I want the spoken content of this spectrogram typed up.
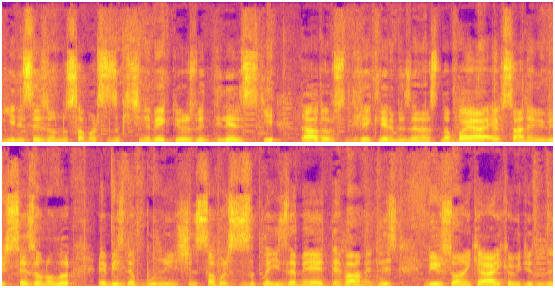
yeni sezonunu sabırsızlık içinde bekliyoruz ve dileriz ki daha doğrusu dileklerimizin arasında bayağı efsanevi bir sezon olur ve biz de bunun için sabırsızlıkla izlemeye devam ederiz. Bir sonraki harika videoda da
